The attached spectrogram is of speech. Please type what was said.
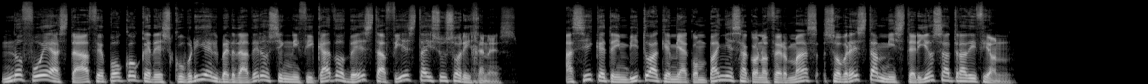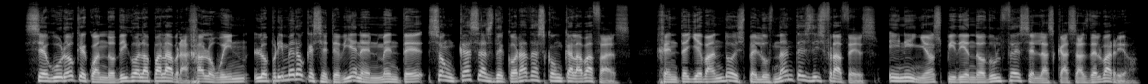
no fue hasta hace poco que descubrí el verdadero significado de esta fiesta y sus orígenes. Así que te invito a que me acompañes a conocer más sobre esta misteriosa tradición. Seguro que cuando digo la palabra Halloween, lo primero que se te viene en mente son casas decoradas con calabazas, gente llevando espeluznantes disfraces y niños pidiendo dulces en las casas del barrio.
